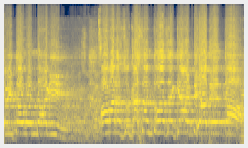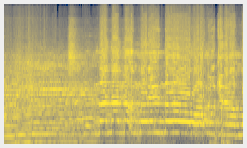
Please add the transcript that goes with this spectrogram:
ಸವಿತಾ ಒಂದಾಗಿ ಅವರ ಸುಖ ಸಂತೋಷಕ್ಕೆ ಅಡ್ಡಿಯಾದೆ ಅಂತ ನನ್ನ ನಮ್ಮನೆಯಿಂದ ಹೊರದೂಕಿದನಮ್ಮ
